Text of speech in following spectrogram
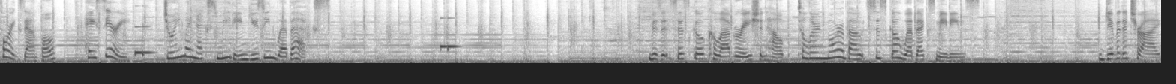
For example, Hey Siri, join my next meeting using WebEx. Visit Cisco Collaboration Help to learn more about Cisco WebEx meetings. Give it a try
